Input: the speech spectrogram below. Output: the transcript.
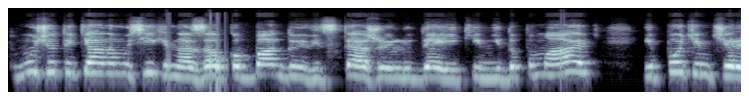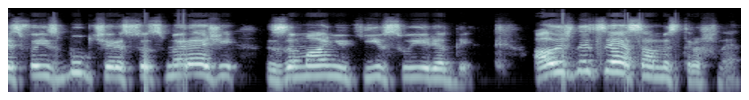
тому що Тетяна Мусіхіна з алкобандою відстежує людей, які мені допомагають, і потім через Фейсбук, через соцмережі заманюють її в свої ряди. Але ж не це саме страшне.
